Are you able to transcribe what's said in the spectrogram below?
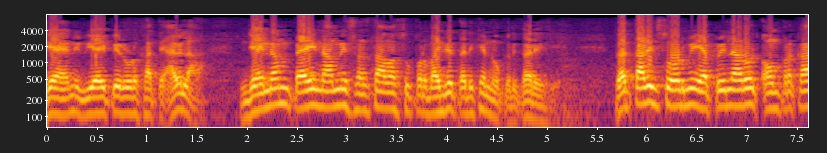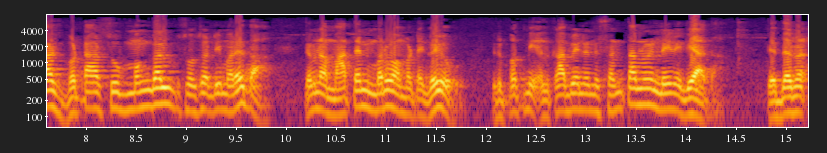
જૈન વીઆઈપી રોડ ખાતે આવેલા જૈનમ પેઈ નામની સંસ્થામાં સુપરવાઇઝર તરીકે નોકરી કરે છે. ગત તારીખ સોળમી એપ્રિલના રોજ ઓમપ્રકાશ ભટ્ટા શુભ મંગલ સોસાયટીમાં રહેતા તેમના માતાને મરવા માટે ગયો. પત્ની અલકાબેન અને સંતાનોને લઈને ગયા હતા. તે દરમિયાન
